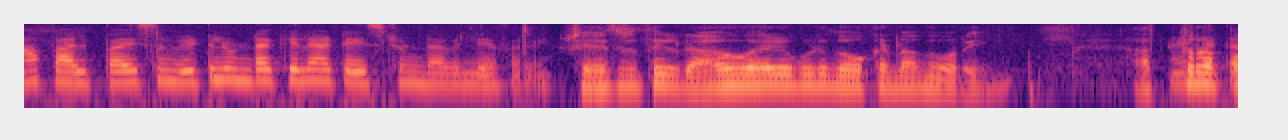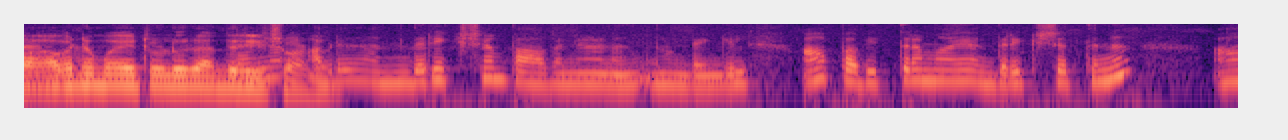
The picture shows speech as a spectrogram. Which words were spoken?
ആ പാൽപ്പായസം വീട്ടിലുണ്ടാക്കിയാലേ ആ ടേസ്റ്റ് ഉണ്ടാവില്ല പറയും? ക്ഷേത്രത്തിൽ രാഹുകാരെ കൂടി നോക്കണ്ടെന്ന് പറയും. അത്ര പാവനമായിട്ടുള്ള ഒരു അന്തരീക്ഷമാണ്. അവിടെ അന്തരീക്ഷം പാവനാണെന്നുണ്ടെങ്കിൽ ആ പവിത്രമായ അന്തരീക്ഷത്തിന് ആ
